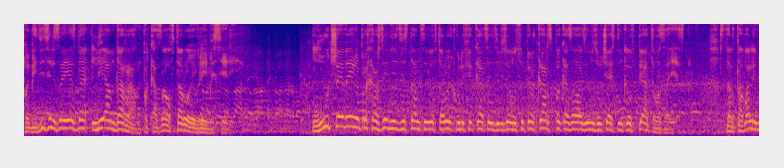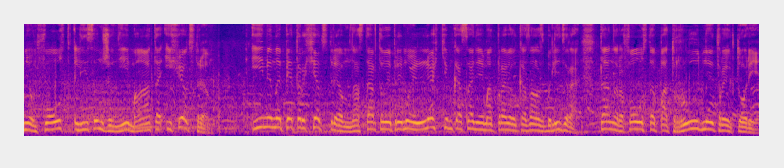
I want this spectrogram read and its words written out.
Победитель заезда Лиам Даран показал второе время серии. Лучшее время прохождения дистанции во второй квалификации дивизиона Суперкарс показал один из участников пятого заезда. Стартовали в нем Фоуст, Лисен, Жени, Маата и Хедстрём. Именно Петер Хедстрём на стартовой прямой легким касанием отправил, казалось бы, лидера Таннера Фоуста по трудной траектории,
